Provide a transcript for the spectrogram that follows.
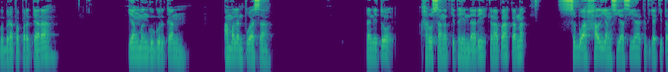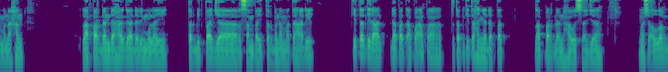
beberapa perkara yang menggugurkan amalan puasa. Dan itu harus sangat kita hindari. Kenapa? Karena sebuah hal yang sia-sia ketika kita menahan lapar dan dahaga dari mulai terbit fajar sampai terbenam matahari, kita tidak dapat apa-apa, tetapi kita hanya dapat lapar dan haus saja. Masya Allah,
